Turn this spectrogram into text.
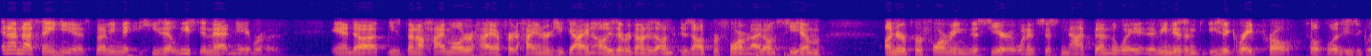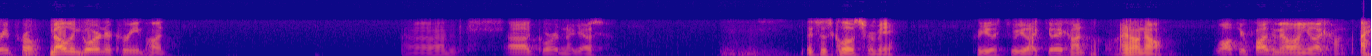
and I'm not saying he is, but I mean he's at least in that neighborhood. And uh, he's been a high motor, high effort, high energy guy, and all he's ever done is, un- is outperform. And I don't see him underperforming this year when it's just not been the way. I mean, isn't he's a great pro. Philip Lindsay's a great pro. Melvin Gordon or Kareem Hunt. Um, uh, Gordon, I guess. This is close for me. Who you who you like? Do you like Hunt? I don't know. Well, if you're pausing that long, you like Hunt. I,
